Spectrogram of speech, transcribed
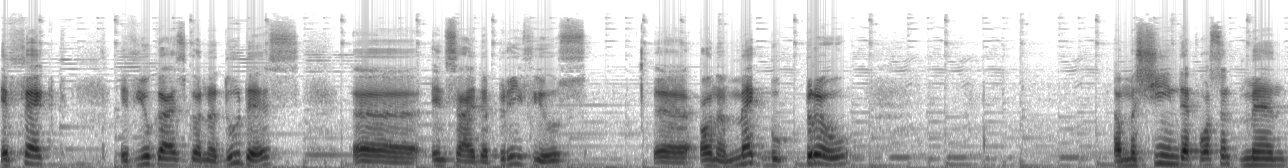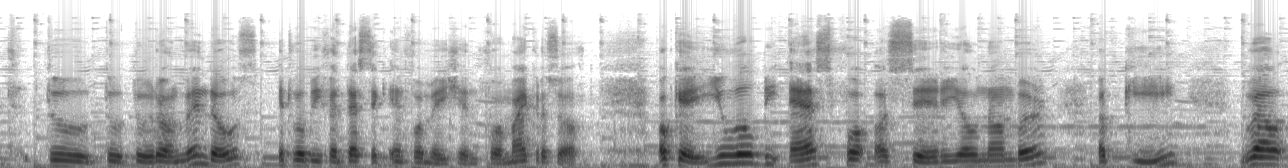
in fact, if you guys gonna do this uh, inside the previews, Uh, on a MacBook Pro, a machine that wasn't meant to, to, to run Windows, it will be fantastic information for Microsoft. Okay, you will be asked for a serial number, a key. Well,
